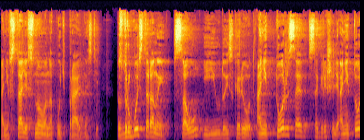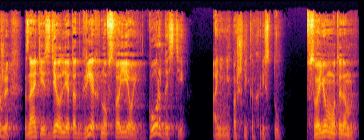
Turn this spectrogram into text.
Они встали снова на путь праведности. С другой стороны, Саул и Иуда Искариот, они тоже согрешили, они тоже, знаете, сделали этот грех, но в своей гордости они не пошли ко Христу. В своем вот этом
